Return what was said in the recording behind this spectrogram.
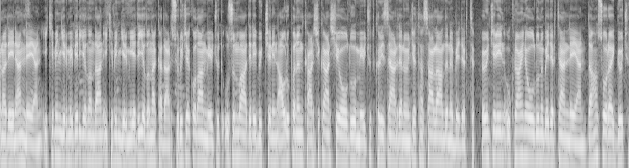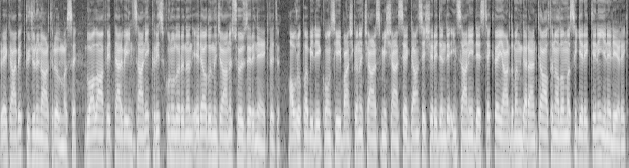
revizyona değinen Leyen, 2021 yılından 2027 yılına kadar sürecek olan mevcut uzun vadeli bütçenin Avrupa'nın karşı karşıya olduğu mevcut krizlerden önce tasarlandığını belirtti. Önceliğin Ukrayna olduğunu belirten Leyen, daha sonra göç rekabet gücünün artırılması, doğal afetler ve insani kriz konularının ele alınacağını sözlerine ekledi. Avrupa Birliği Konseyi Başkanı Charles Michel ise Gazze şeridinde insani destek ve yardımın garanti altına alınması gerektiğini yineleyerek,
